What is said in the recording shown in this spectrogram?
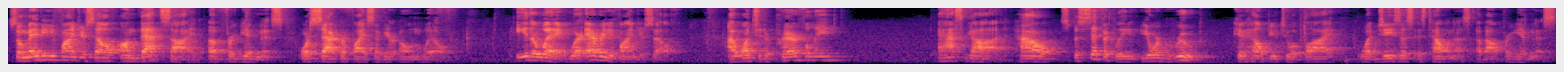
So maybe you find yourself on that side of forgiveness or sacrifice of your own will. Either way, wherever you find yourself, I want you to prayerfully ask God how specifically your group can help you to apply what Jesus is telling us about forgiveness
